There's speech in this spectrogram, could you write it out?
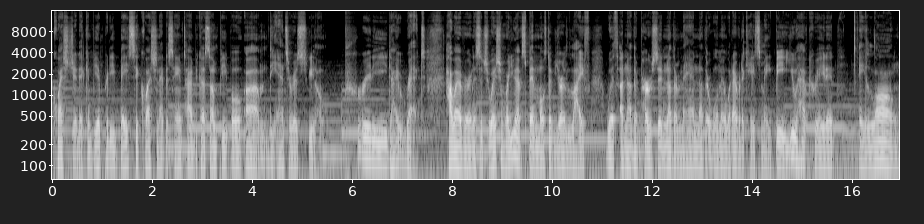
question. It can be a pretty basic question at the same time because some people, um, the answer is, you know, pretty direct. However, in a situation where you have spent most of your life with another person, another man, another woman, whatever the case may be, you have created a long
